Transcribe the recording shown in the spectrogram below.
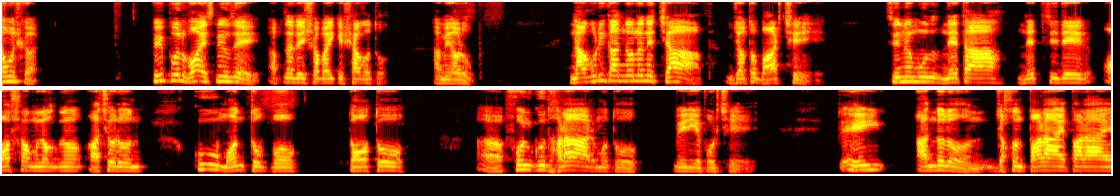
নমস্কার। পিপুল ভয়েস নিউজে আপনাদের সবাইকে স্বাগত। আমি অরূপ। নাগরিক আন্দোলনের চাপ যত বাড়ছে, তৃণমূল নেতা, নেত্রীদের অসংলগ্ন আচরণ, কুমন্তব্য তত ফল্গু ধারার মতো বেরিয়ে পড়ছে। এই আন্দোলন যখন পাড়ায় পাড়ায়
